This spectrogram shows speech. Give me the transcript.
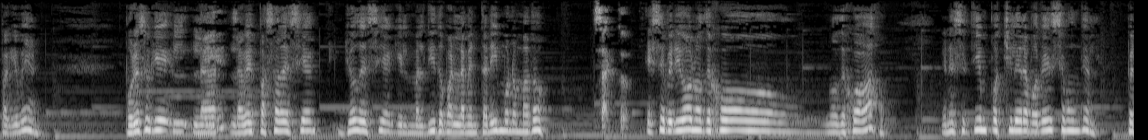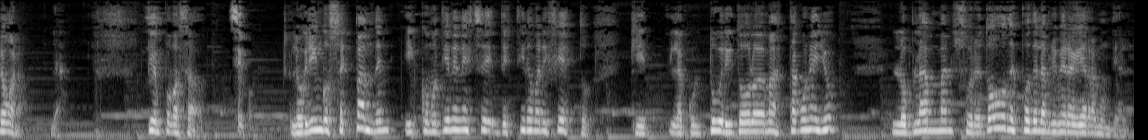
para que vean. Por eso que la, ¿Sí? la vez pasada decían, yo decía que el maldito parlamentarismo nos mató Exacto. ese periodo nos dejó nos dejó abajo. En ese tiempo Chile era potencia mundial. Pero bueno, ya. Tiempo pasado. Sí. Los gringos se expanden y como tienen ese destino manifiesto, que la cultura y todo lo demás está con ellos, lo plasman sobre todo después de la Primera Guerra Mundial.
